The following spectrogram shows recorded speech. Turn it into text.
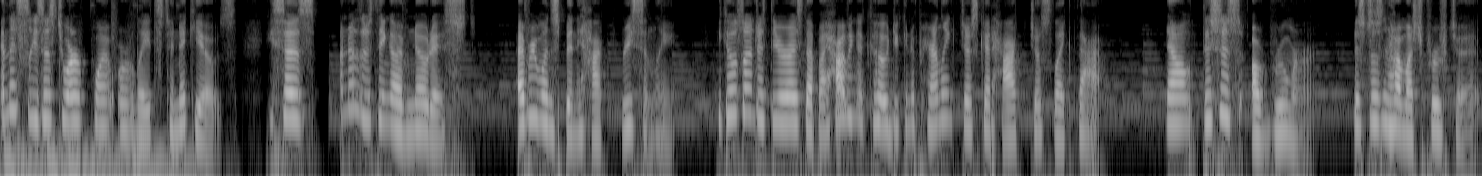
And this leads us to our point where relates to Nickeos. He says, Another thing I've noticed everyone's been hacked recently. He goes on to theorize that by having a code, you can apparently just get hacked just like that. Now, this is a rumor. This doesn't have much proof to it.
